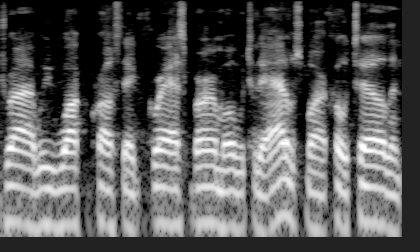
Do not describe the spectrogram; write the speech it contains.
drive, we walk across that grass berm over to the Adams Mark Hotel, and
